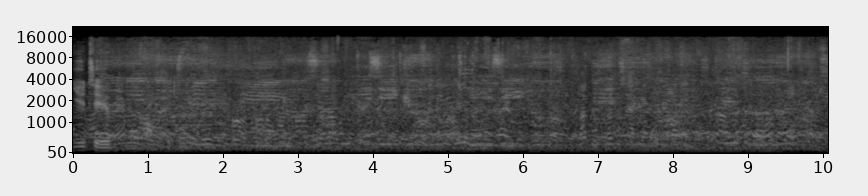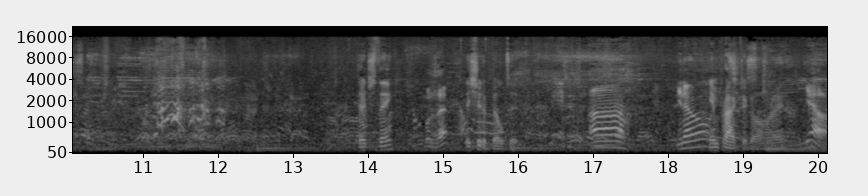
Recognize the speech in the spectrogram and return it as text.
did. YouTube. Don't you think? What was that? They should have built it. Uh, you know, Impractical, right? yeah.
